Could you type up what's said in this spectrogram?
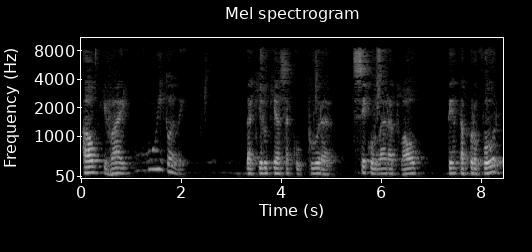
algo que vai muito além daquilo que essa cultura secular atual tenta propor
